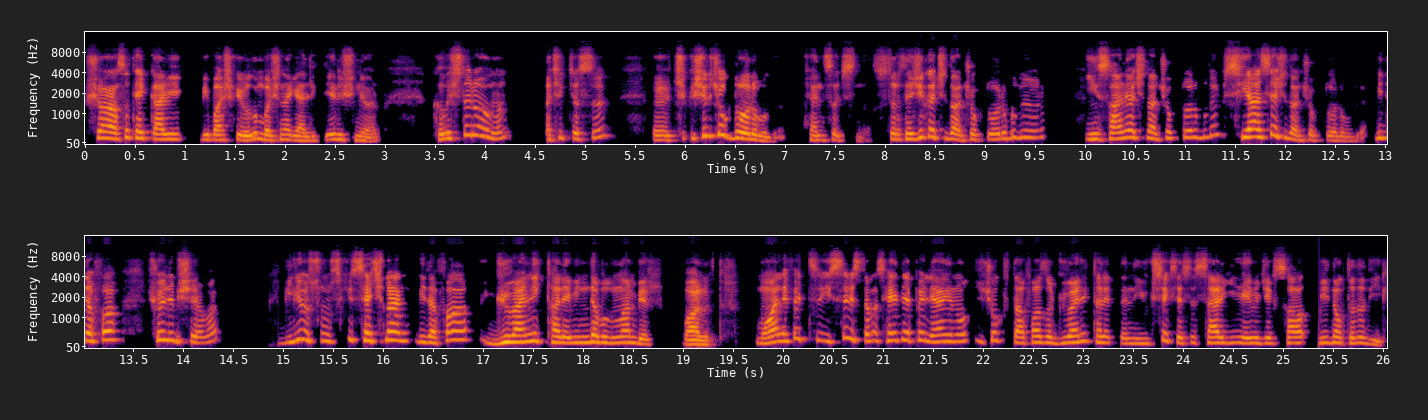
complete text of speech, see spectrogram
Şu ansa tekrar bir, bir başka yolun başına geldik diye düşünüyorum. Kılıçdaroğlu'nun açıkçası çıkışını çok doğru buluyorum kendisi açısından. Stratejik açıdan çok doğru buluyorum. İnsani açıdan çok doğru buluyorum. Siyasi açıdan çok doğru buluyorum. Bir defa şöyle bir şey var. Biliyorsunuz ki seçmen bir defa güvenlik talebinde bulunan bir varlıktır. Muhalefet ister istemez HDP ile yan yana olduğu çok daha fazla güvenlik taleplerini yüksek sesle sergileyebilecek bir noktada değil.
